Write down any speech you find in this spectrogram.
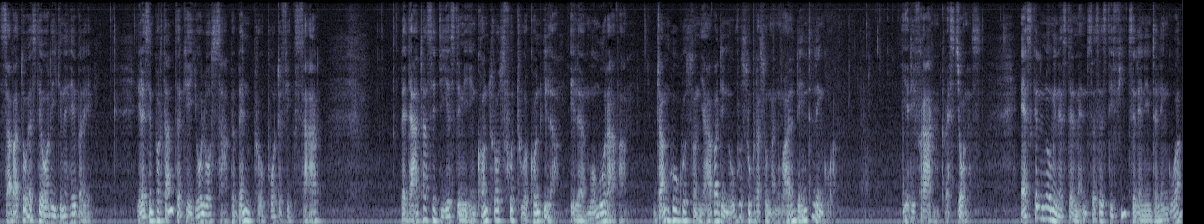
Sabato es de origine hebrei. Il es importante che io lo sape ben pro pote fixar le datas e dies de mi incontros futur con illa, ille murmurava. Jam Hugo sognava de novo supra su manual de interlingua. Hier die Fragen, questiones. Esque le nomines del menses est difficile in interlingua?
